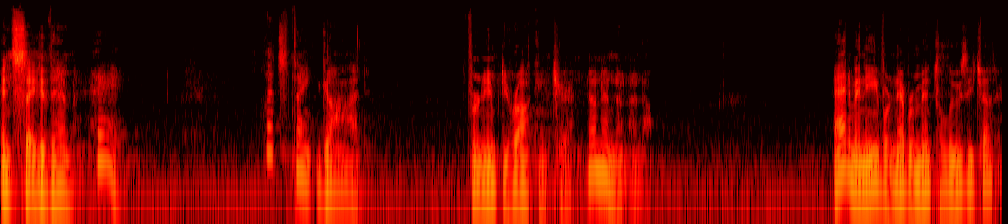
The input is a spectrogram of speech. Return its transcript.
and say to them, hey, let's thank God for an empty rocking chair. No, no, no, no, no. Adam and Eve were never meant to lose each other.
